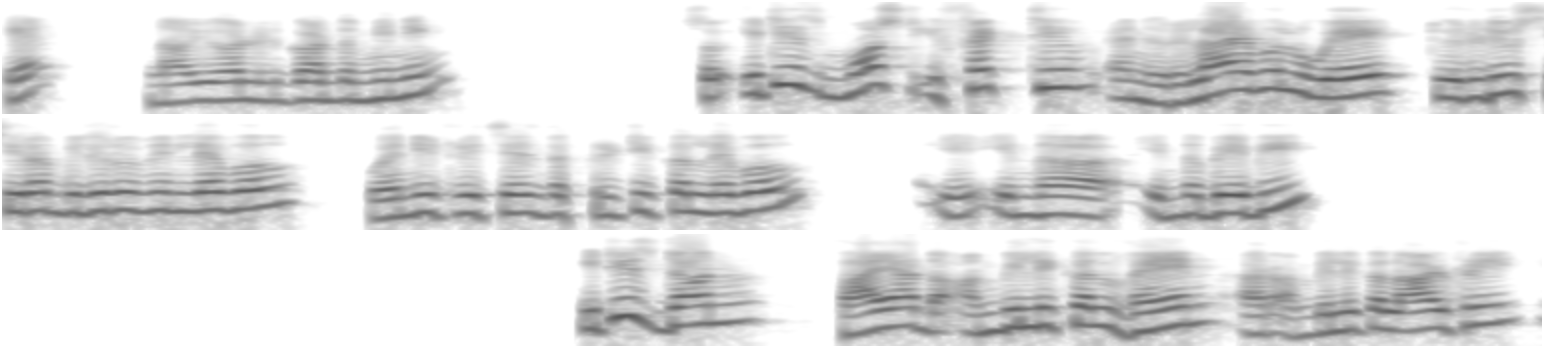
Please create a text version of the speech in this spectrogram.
Okay, now you already got the meaning. So it is most effective and reliable way to reduce serum bilirubin level when it reaches the critical level in the in the baby. It is done via the umbilical vein or umbilical artery.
